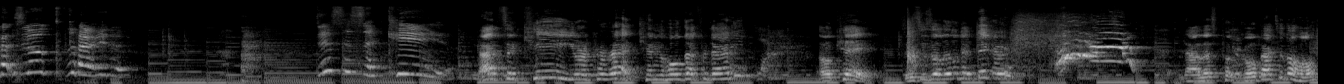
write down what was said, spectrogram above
I'm so excited. This is a key. That's a key. You're correct. Can you hold that for Daddy? Yeah. Okay. This is a little bit bigger. Ah! Now let's put go back to the hole.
